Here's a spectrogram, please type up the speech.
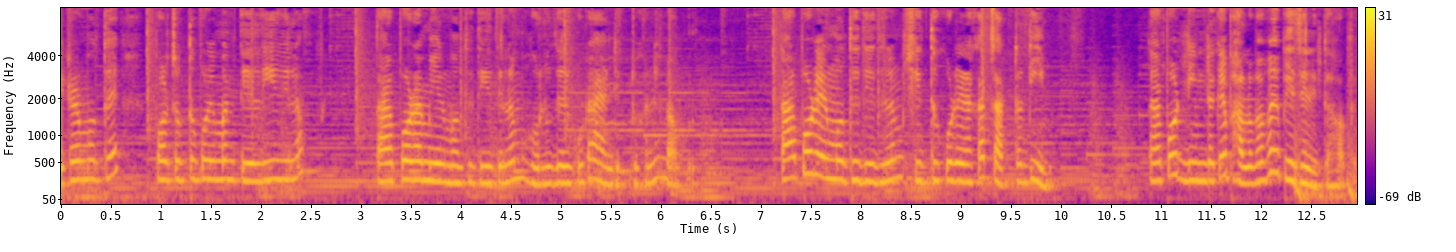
এটার মধ্যে পর্যাপ্ত পরিমাণ তেল দিয়ে দিলাম। তারপর আমি এর মধ্যে দিয়ে দিলাম হলুদের গুঁড়া অ্যান্ড একটুখানি লবণ। তারপর এর মধ্যে দিয়ে দিলাম সিদ্ধ করে রাখা চারটা ডিম। তারপর ডিমটাকে ভালোভাবে ভেজে নিতে হবে।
